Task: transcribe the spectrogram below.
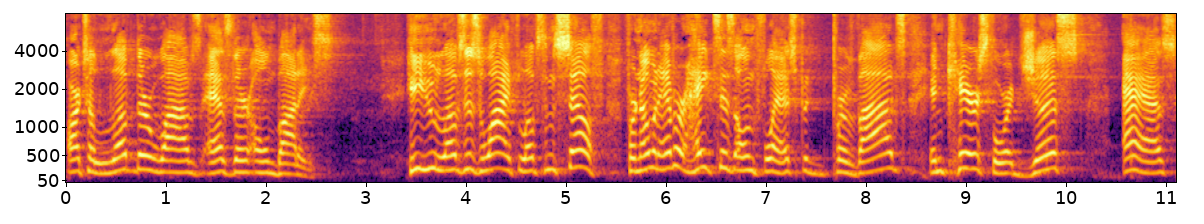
are to love their wives as their own bodies. He who loves his wife loves himself, for no one ever hates his own flesh, but provides and cares for it just as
